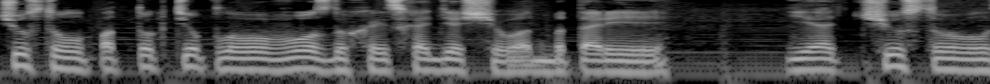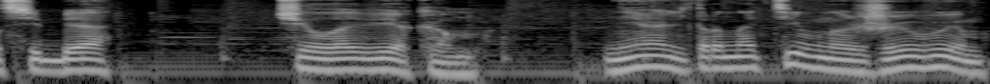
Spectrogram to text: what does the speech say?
чувствовал поток теплого воздуха, исходящего от батареи. Я чувствовал себя человеком. Не альтернативно живым,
